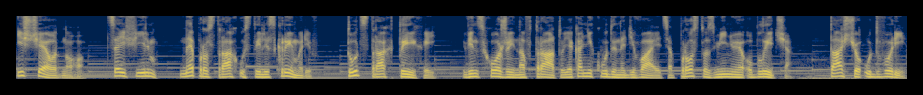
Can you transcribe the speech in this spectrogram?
І ще одного. Цей фільм не про страх у стилі скримерів. Тут страх тихий. Він схожий на втрату, яка нікуди не дівається, просто змінює обличчя. Та, що у дворі.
